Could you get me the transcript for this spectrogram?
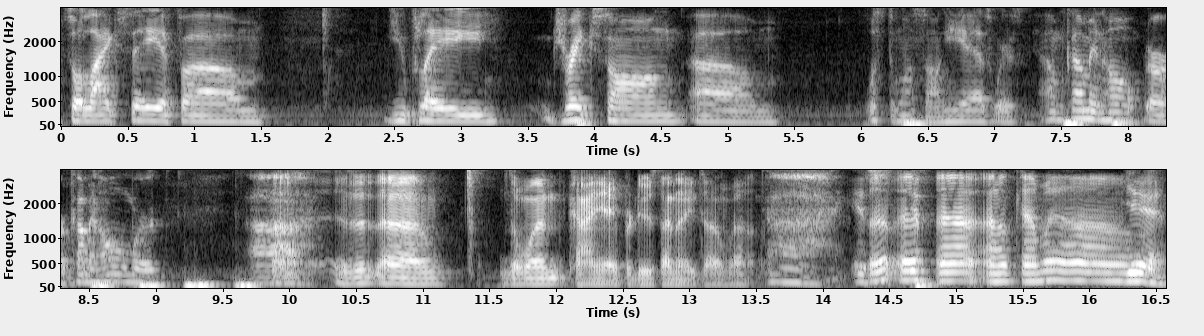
So like, say if um, you play Drake's song, um, what's the one song he has where it's, I'm coming home or coming home or uh, Is it um the one Kanye produced? I know you're talking about. it's, Uh, it's uh, I'm coming home. yeah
